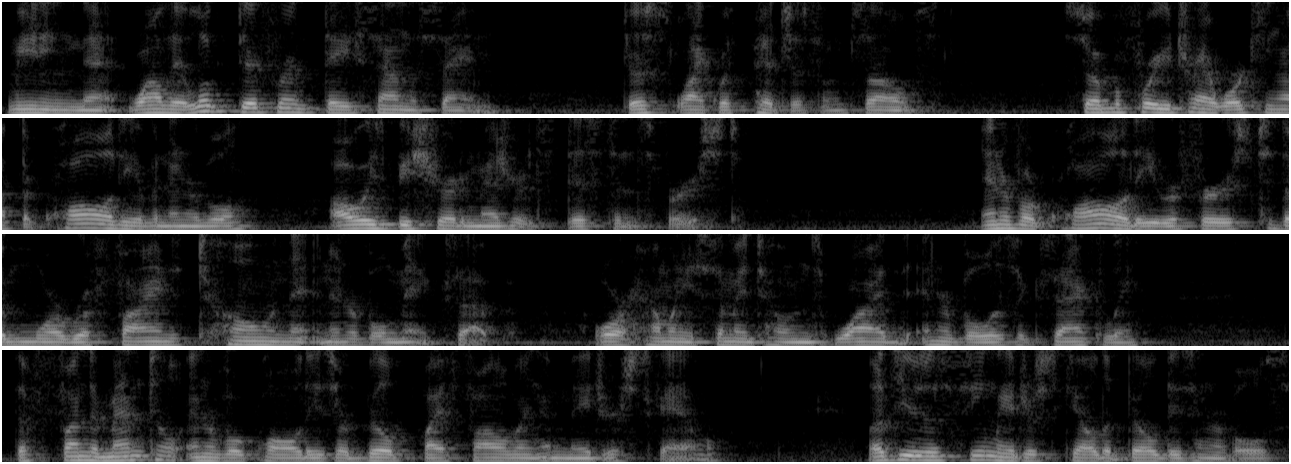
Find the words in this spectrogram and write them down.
meaning that while they look different, they sound the same. just like with pitches themselves. So before you try working out the quality of an interval, always be sure to measure its distance first. Interval quality refers to the more refined tone that an interval makes up, or how many semitones wide the interval is exactly. The fundamental interval qualities are built by following a major scale. Let's use a C major scale to build these intervals.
